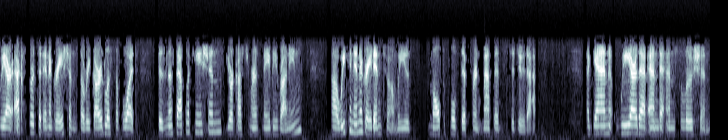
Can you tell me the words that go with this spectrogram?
We are experts at integration, so regardless of what business applications your customers may be running, uh, we can integrate into them. We use multiple different methods to do that. Again, we are that end-to-end -end solution.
